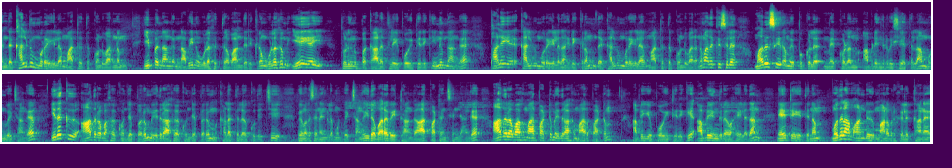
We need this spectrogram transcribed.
இந்த கல்வி முறையில் மாற்றத்தை கொண்டு வரணும். இப்போ நாங்கள் நவீன உலகத்தில் வாழ்ந்திருக்கிறோம். உலகம் ஏஐ தொழில்நுட்ப காலத்திலே போயிட்டு இருக்கு. இன்னும் நாங்கள் பழைய கல்வி முறையில் தான் இருக்கிறோம். இந்த கல்வி முறையில் மாற்றத்தை கொண்டு வரணும். அதுக்கு சில மறுசீரமைப்புகளை மேற்கொள்ளணும் அப்படிங்கிற விஷயத்தெல்லாம் முன் வைச்சாங்க. இதற்கு ஆதரவாக கொஞ்சம் பெரும் எதிராக கொஞ்சம் பெரும் களத்தில் குதித்து விமர்சனங்களை முன்வைச்சாங்க இதை வரவேற்றாங்க ஆர்ப்பாட்டம் செஞ்சாங்க. ஆதரவாக ஆர்ப்பாட்டம் எதிராக ஆர்ப்பாட்டம் அப்படியே போயிட்டு இருக்கு. அப்படிங்கிற வகையில் தான் நேற்றைய தினம் முதலாம் ஆண்டு மாணவர்களுக்கான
